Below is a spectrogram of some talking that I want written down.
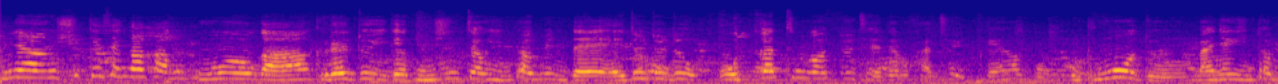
그냥 쉽게 생각하고 부모가 그래도 이게 공신적 인터뷰인데 애들도 옷 같은 것도 제대로 갖춰 입게 하고 그 부모도 만약 인터뷰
